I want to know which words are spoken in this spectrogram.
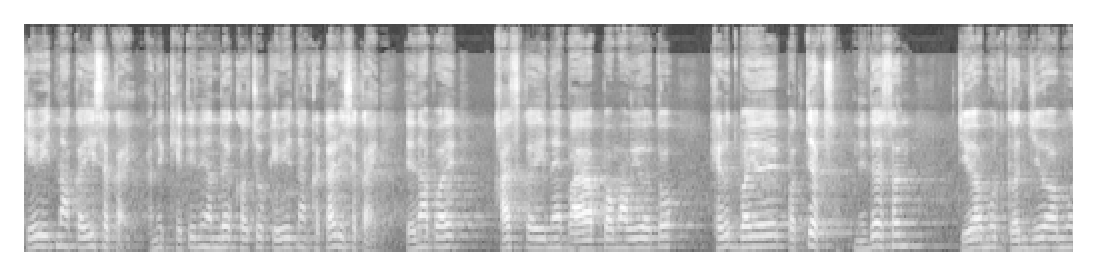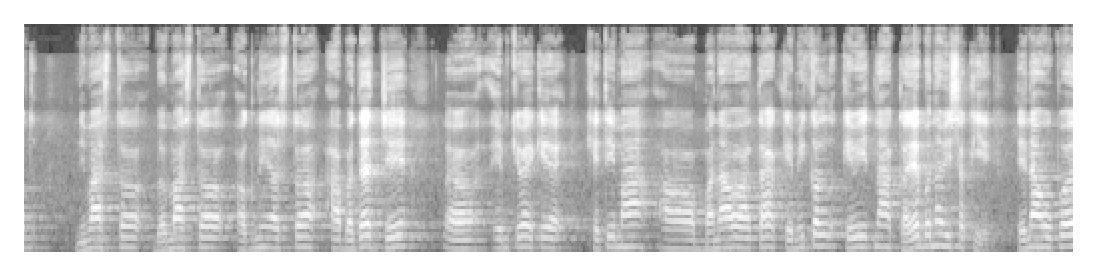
કેવી રીતના કરી શકાય અને ખેતીની અંદર ખર્ચો કેવી રીતના ઘટાડી શકાય તેના પર ખાસ કરીને ભાર આપવામાં આવ્યો હતો. ખેડૂત ભાઈઓએ પ્રત્યક્ષ નિદર્શન, જીવામૃત, ઘન જીવામૃત, નિમાસ્ત્ર, બ્રહ્માસ્ત્ર અગ્નિ અસ્ત્ર આ બધા જ જે એમ કહેવાય કે ખેતીમાં બનાવાતા કેમિકલ કેવી રીતના ઘરે બનાવી શકીએ તેના ઉપર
